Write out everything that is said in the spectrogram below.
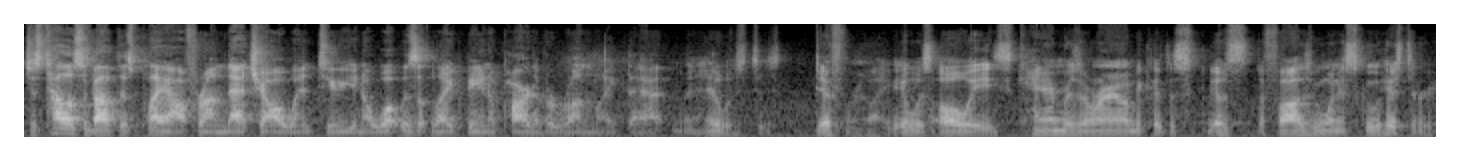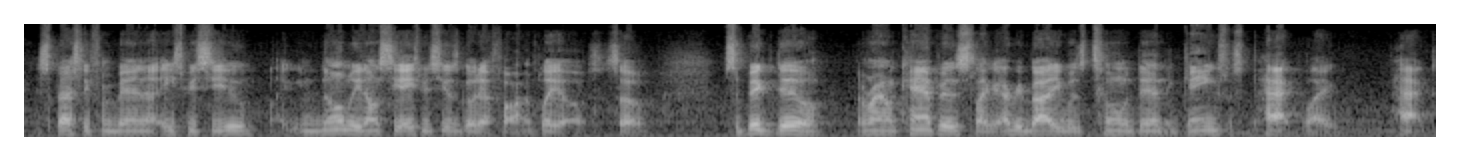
just tell us about this playoff run that y'all went to. You know, what was it like being a part of a run like that? man, it was just different. Like it was always cameras around because it was the farthest we went in school history, especially from being at HBCU. Like you normally don't see HBCUs go that far in the playoffs, so it's a big deal around campus. Like everybody was tuned in. The games was packed, like packed.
